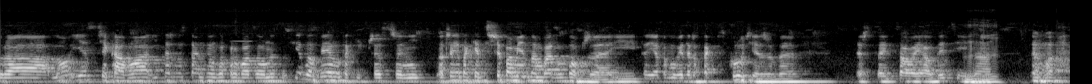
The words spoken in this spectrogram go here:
która no, jest ciekawa i też zostałem tam zaprowadzony. To jest jedna z wielu takich przestrzeni. Znaczy ja takie trzy pamiętam bardzo dobrze i to, ja to mówię teraz tak w skrócie, żeby też tej całej audycji mm -hmm. na mhm. temat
